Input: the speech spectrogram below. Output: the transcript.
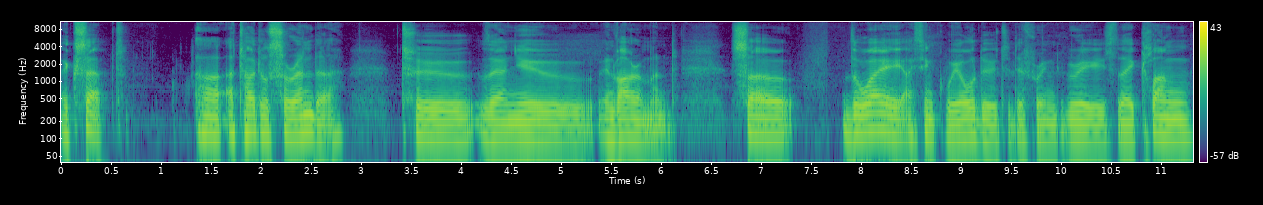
accept uh, a total surrender to their new environment. So, the way I think we all do to differing degrees, they clung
